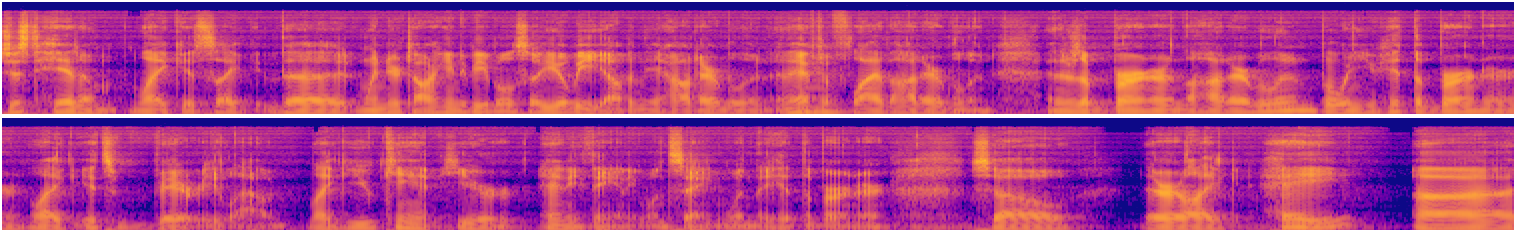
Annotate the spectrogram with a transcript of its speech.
just hit them like it's like the when you're talking to people. So you'll be up in the hot air balloon, and they have to fly the hot air balloon. And there's a burner in the hot air balloon, but when you hit the burner, like it's very loud. Like you can't hear anything anyone's saying when they hit the burner. So they're like, "Hey, uh,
